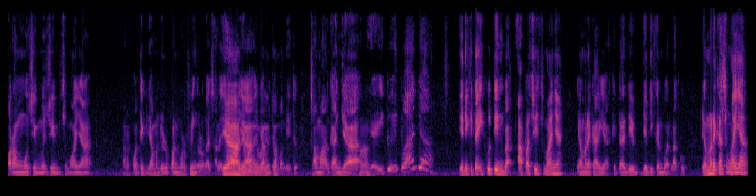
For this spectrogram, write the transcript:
orang musim-musim semuanya narkotik zaman dulu pan morfin kalau nggak salah Iya, ya zaman-zaman itu. zaman itu sama ganja Heeh. ya itu itu aja jadi kita ikutin mbak apa sih semuanya yang mereka ya kita jadikan buat lagu dan mereka semuanya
